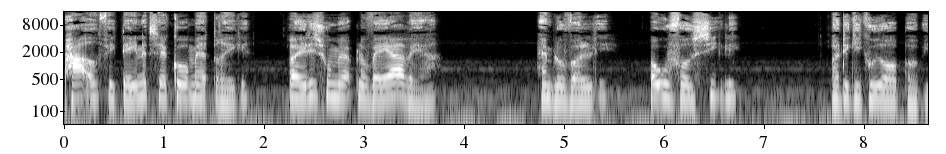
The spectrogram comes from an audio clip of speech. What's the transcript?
Parret fik dagene til at gå med at drikke, og Eddies humør blev værre og værre. Han blev voldelig og uforudsigelig, og det gik ud over Bobby.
